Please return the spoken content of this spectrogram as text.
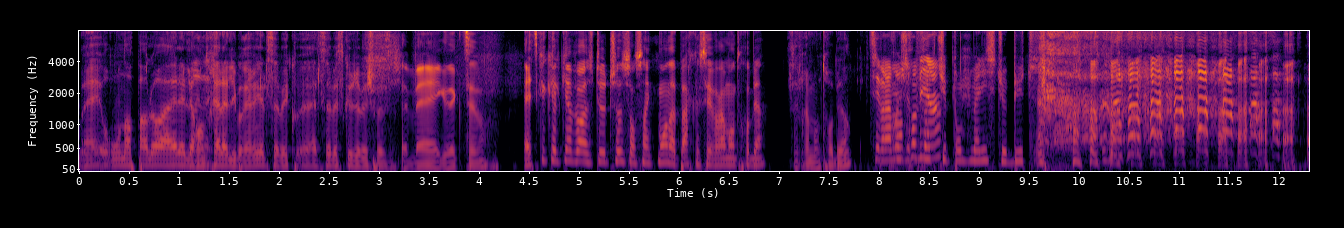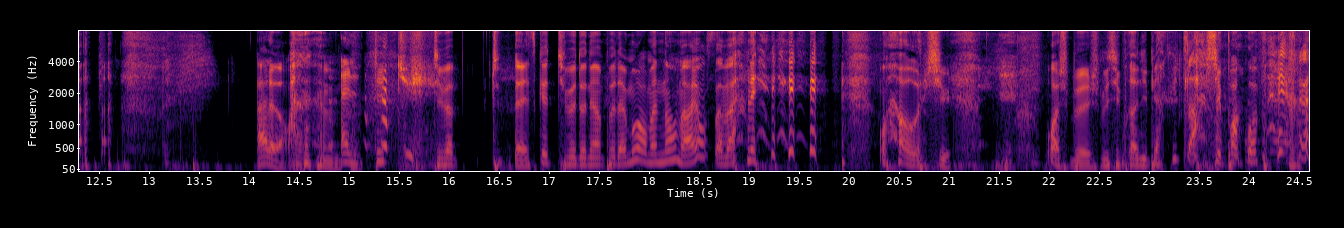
Ouais, on en parlera. Elle, elle est rentrée à la librairie, elle savait, elle savait ce que j'avais choisi. Ben, exactement. Est-ce que quelqu'un veut rajouter autre chose sur 5 mondes à part que c'est vraiment trop bien? C'est vraiment trop bien. C'est vraiment trop bien. que tu pompes ma liste, je te bute. Alors, Elle te tue. tu vas. Est-ce que tu veux donner un peu d'amour maintenant, Marion? Ça va aller Waouh, je suis. Ouah, je, me, je me suis pris un hypercute là, je sais pas quoi faire.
